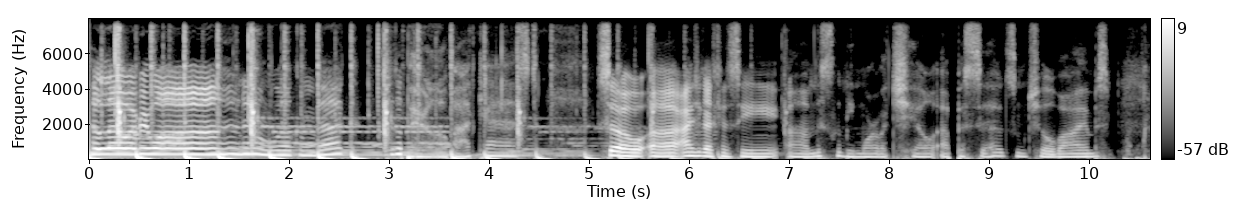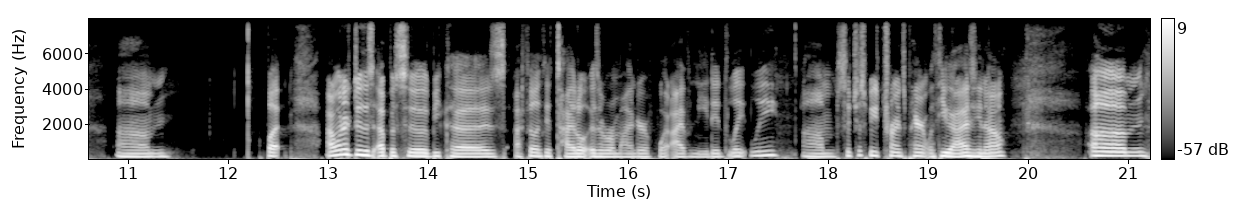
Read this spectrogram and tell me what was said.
Hello, everyone, and welcome back to the Parallel Podcast. So, uh, as you guys can see, um, this is gonna be more of a chill episode, some chill vibes. Um, but I want to do this episode because I feel like the title is a reminder of what I've needed lately. Um, so just be transparent with you guys, you know. Um,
